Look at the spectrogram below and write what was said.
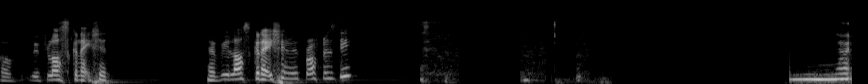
Oh, we've lost connection. Have we lost connection with Prof. Rusdi? Not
